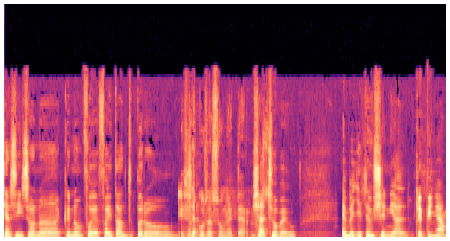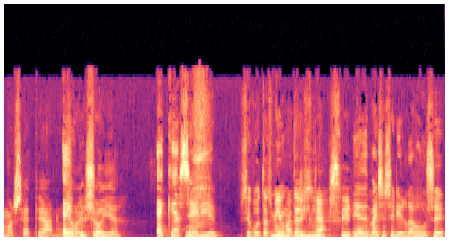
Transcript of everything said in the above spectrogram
que así sona que non foi a fai tanto, pero... Esas xa, cousas son eternas. Xa choveu. Envelleceu xenial. Que tiñamos sete anos. É unha xoia. É que a serie... Uf, se botas mi contas... madriña, sí. E ademais a serie gravouse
